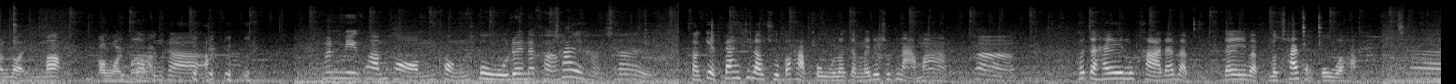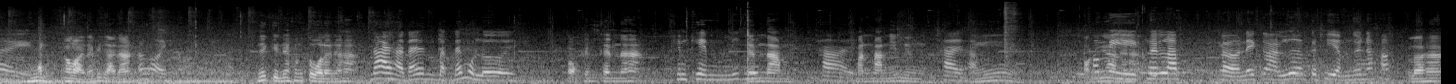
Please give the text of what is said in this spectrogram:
อร่อยมากอร่อยขมาอบก คุณค่ะ มันมีความหอมของปูด้วยนะคะใช่ค่ะใช่ สังเกตแป้งที่เราชุบอะค่ะปู เราจะไม่ได้ชุบหนามาก ค่ะ เพื่อจะให้ลูกค้าได้แบบได้แบบรสชาติของปูอะค่ะ ใช่อืมอร่อยนะพี่ไก่นะ อร่อยค่ะนี่กินได้ทั้งตัวเลยนะฮะ ได้ค่ะได้แบบได้หมดเลย ออกเค็มๆนะฮะ เค็มๆนิดเค็มนๆใช่ำ มันๆนิดนึงใช่ค่ะ อืมขออเขานุญาตมีนะเคฮะล็ดลับเอ่อในการเลือกกระเทียมด้วยนะคะ แล้วฮะ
